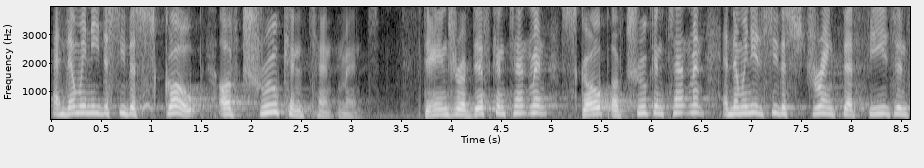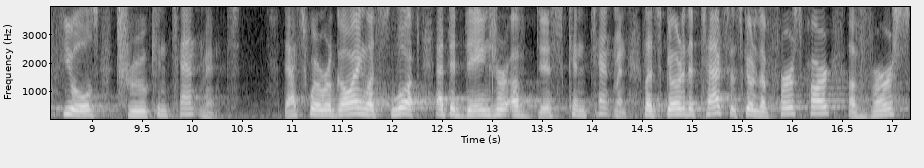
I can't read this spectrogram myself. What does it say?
and then we need to see the scope of true contentment danger of discontentment, scope of true contentment, and then we need to see the strength that feeds and fuels true contentment. That's where we're going. Let's look at the danger of discontentment. Let's go to the text. Let's go to the first part of verse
